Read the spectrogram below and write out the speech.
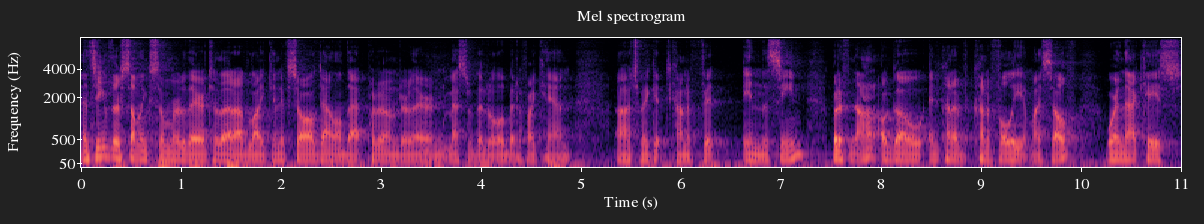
and see if there's something similar there to that I'd like. And if so, I'll download that, put it under there, and mess with it a little bit if I can, uh, to make it kind of fit in the scene. But if not, I'll go and kind of kind of fully it myself. Where in that case,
